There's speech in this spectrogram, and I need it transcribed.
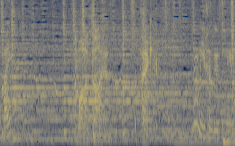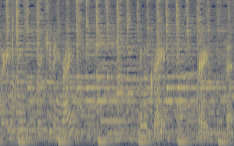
want a bite? I'm on a diet, but thank you. Don't need to lose any weight. You're kidding, right? You look great. Very fit.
